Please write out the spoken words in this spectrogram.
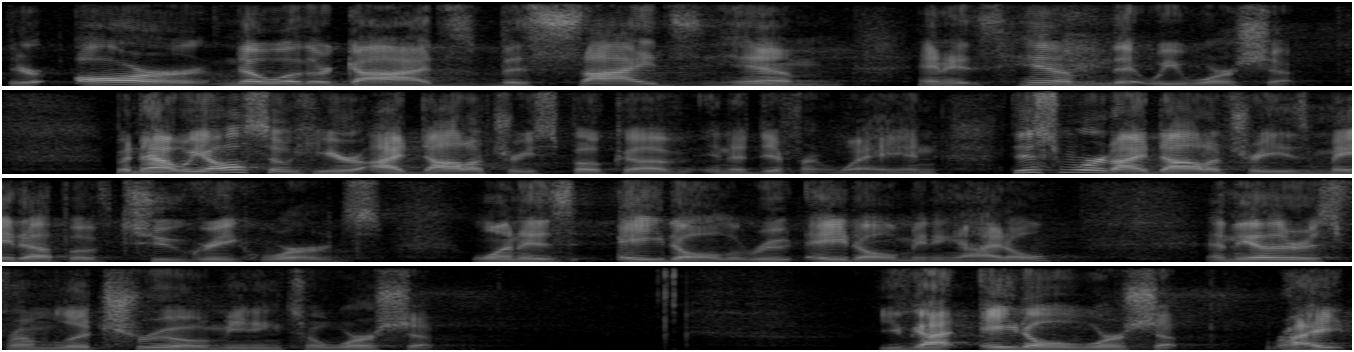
There are no other gods besides Him, and it's Him that we worship. But now we also hear idolatry spoke of in a different way. And this word idolatry is made up of two Greek words. One is idol, the root idol, meaning idol, and the other is from latreuo, meaning to worship. You've got idol worship, right?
